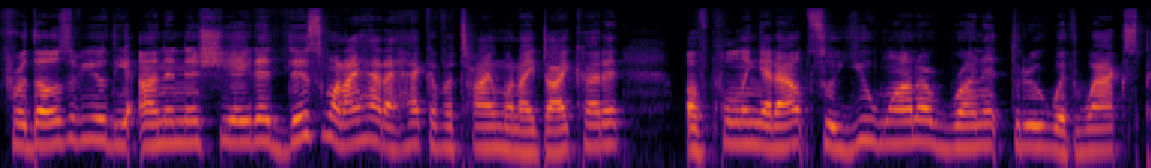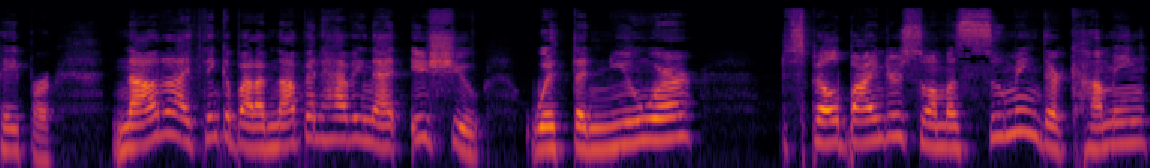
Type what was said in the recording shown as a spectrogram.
for those of you, the uninitiated, this one, I had a heck of a time when I die cut it of pulling it out. So you want to run it through with wax paper. Now that I think about it, I've not been having that issue with the newer spellbinders. So I'm assuming they're coming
